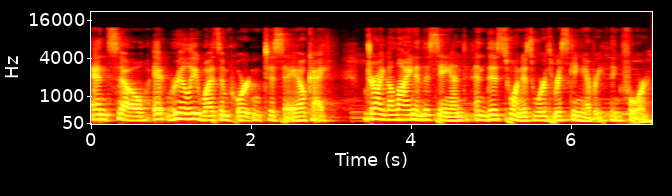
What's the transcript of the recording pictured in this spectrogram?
And so it really was important to say, okay, drawing a line in the sand, and this one is worth risking everything for.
